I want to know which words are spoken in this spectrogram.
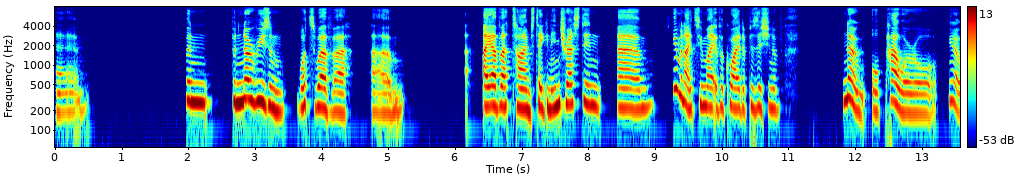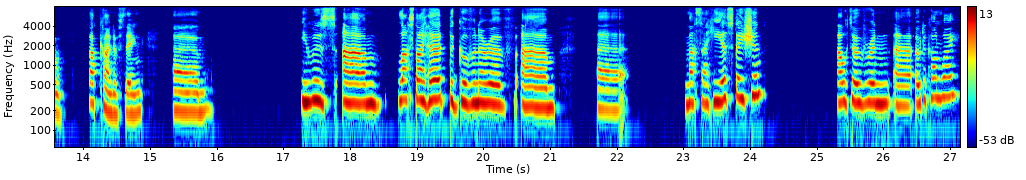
um, for no reason whatsoever. Um, I- I have at times taken interest in um, humanites who might have acquired a position of no or power or you know that kind of thing. Um, he was um, last I heard the governor of um, uh, Masahia Station out over in uh, Otakon Way.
